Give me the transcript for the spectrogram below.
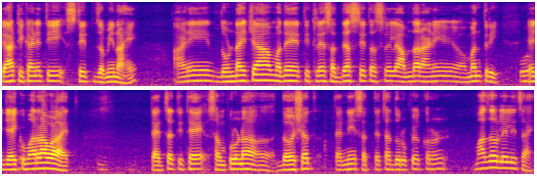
त्या ठिकाणी ती स्थित जमीन आहे. आणि दोंडाईच्यामध्ये तिथले सध्यास्थित असलेले आमदार आणि मंत्री हे जयकुमार रावळ आहेत. त्यांचं तिथे संपूर्ण दहशत त्यांनी सत्तेचा दुरुपयोग करून माजवलेलीच आहे.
